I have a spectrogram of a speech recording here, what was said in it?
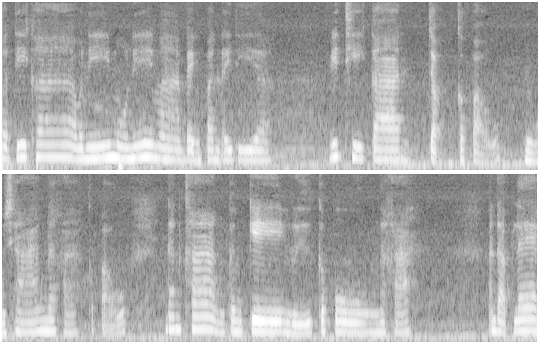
วัสดีค่ะ วันนี้โมเน่มาแบ่งปันไอเดีย วิธีการเจาะกระเป๋าหูช้างนะคะ กระเป๋าด้านข้าง กางเกงหรือกระโปรงนะคะ อันดับแรก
